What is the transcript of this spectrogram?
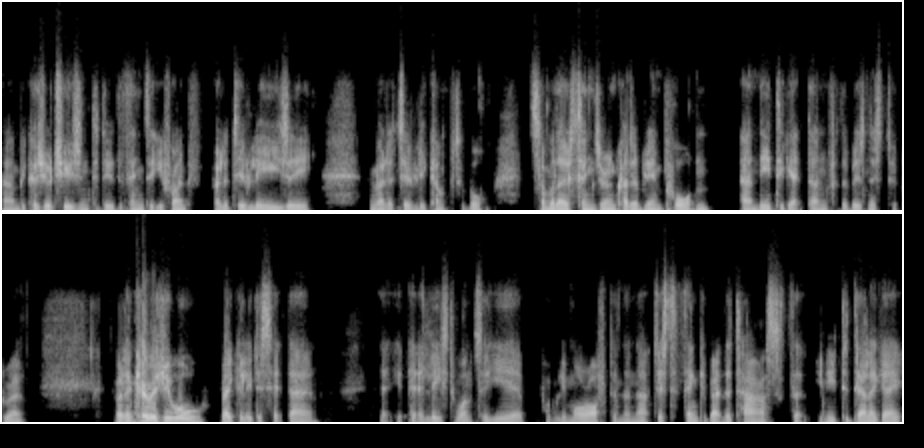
um, because you're choosing to do the things that you find relatively easy and relatively comfortable. Some of those things are incredibly important and need to get done for the business to grow. So I'd encourage you all regularly to sit down at least once a year, probably more often than that, just to think about the tasks that you need to delegate,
